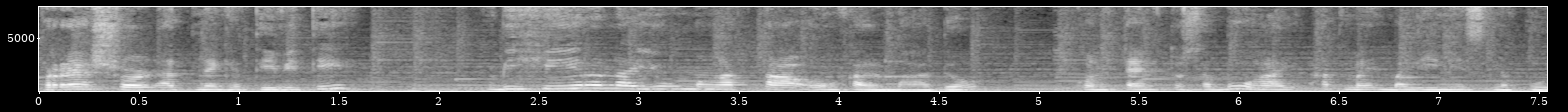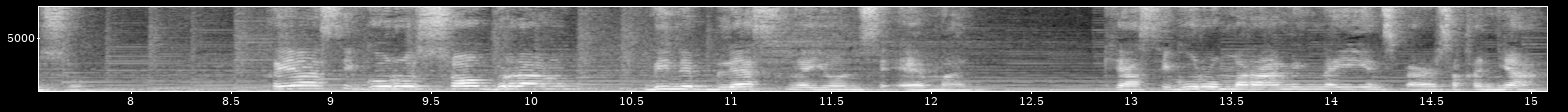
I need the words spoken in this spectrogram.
pressure at negativity, bihira na yung mga taong kalmado, kontento sa buhay at may malinis na puso. Kaya siguro sobrang binibless ngayon si Eman. Kaya siguro maraming nai-inspire sa kanya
